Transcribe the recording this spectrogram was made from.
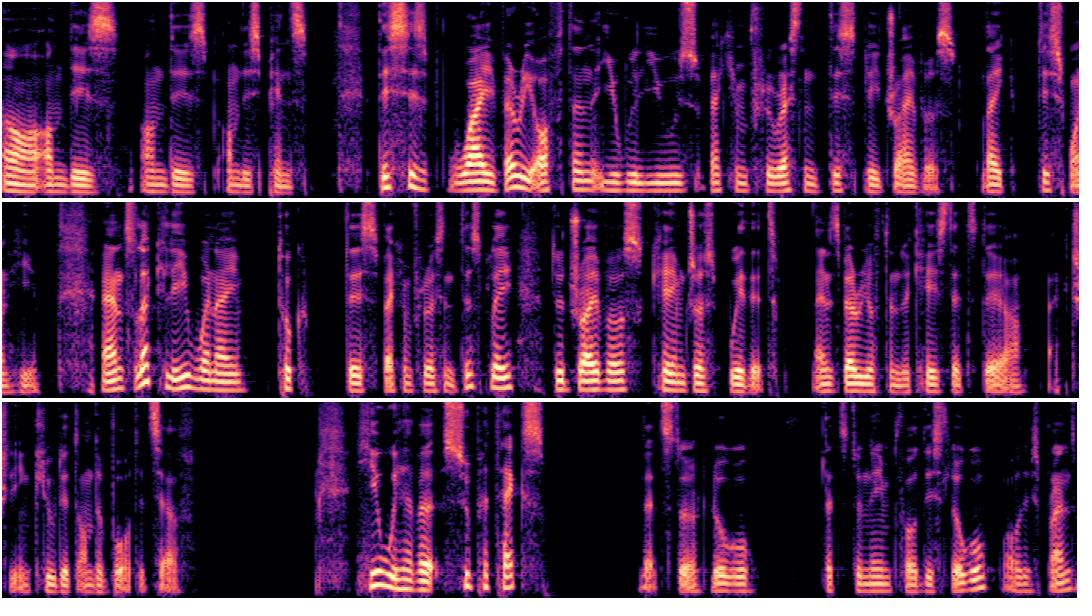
uh, on these on these on these pins. This is why very often you will use vacuum fluorescent display drivers like this one here. And luckily when I took this vacuum fluorescent display, the drivers came just with it and it's very often the case that they are actually included on the board itself. Here we have a Supertex, that's the logo, that's the name for this logo or this brand,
